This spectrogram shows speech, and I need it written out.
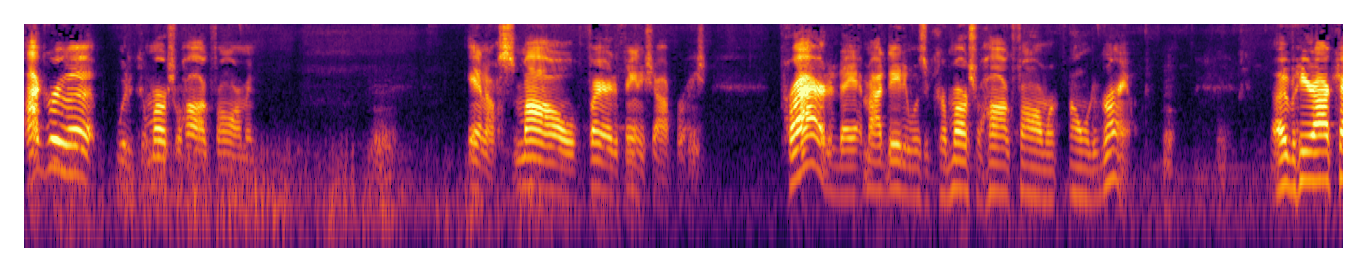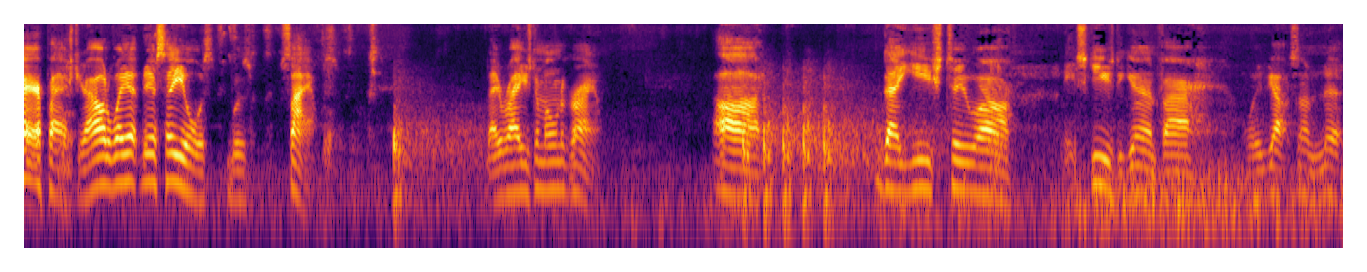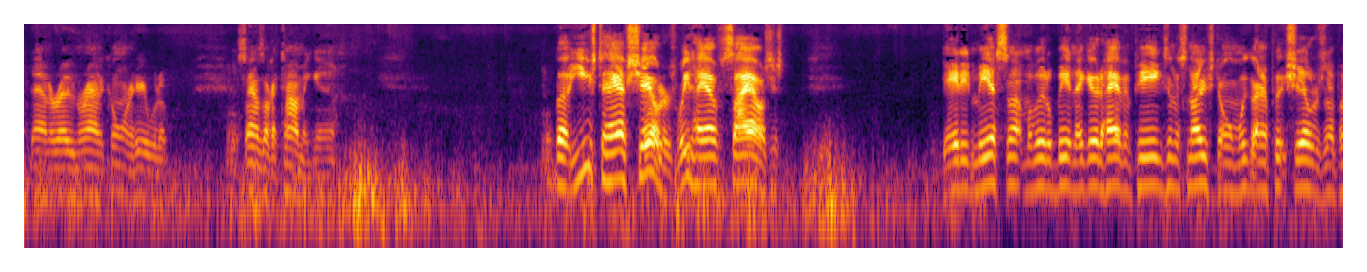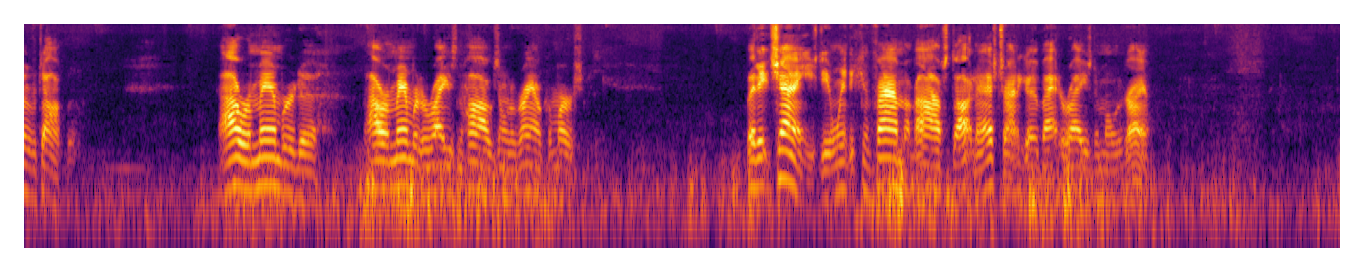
I grew up with commercial hog farming in a small farrow to finish operation. Prior to that, my daddy was a commercial hog farmer on the ground. Over here, our care pasture, all the way up this hill was, was sows. They raised them on the ground. Uh, they used to, uh, excuse the gunfire. We've got some nut down the road and around the corner here with a, sounds like a Tommy gun. But used to have shelters. We'd have sows just, daddy'd miss something a little bit and they go to having pigs in a snowstorm. We're going to put shelters up over top of them. I remember the, I remember the raising hogs on the ground commercial. But it changed. It went to confinement livestock. Now that's trying to go back to raising them on the ground.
